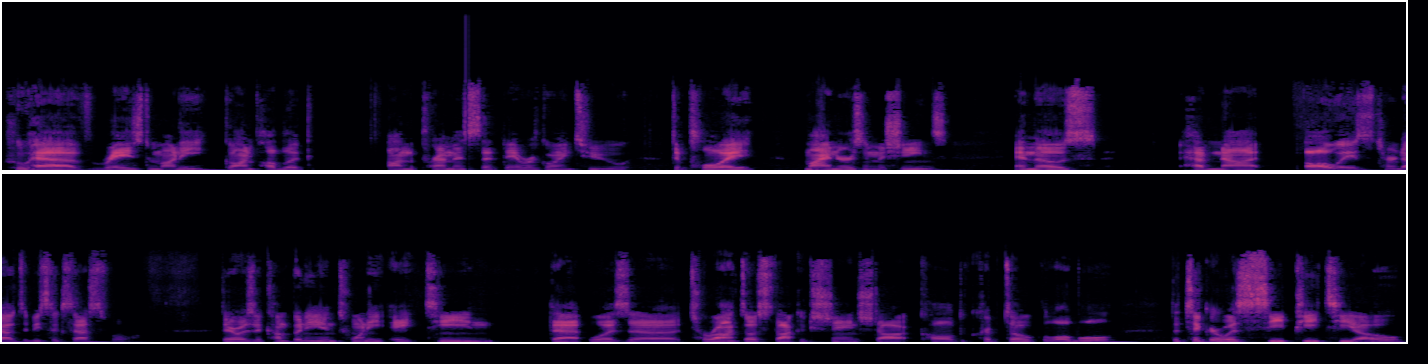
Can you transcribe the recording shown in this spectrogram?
who have raised money, gone public on the premise that they were going to deploy miners and machines, and those have not always turned out to be successful. There was a company in 2018 that was a Toronto Stock Exchange stock called Crypto Global. The ticker was CPTO.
